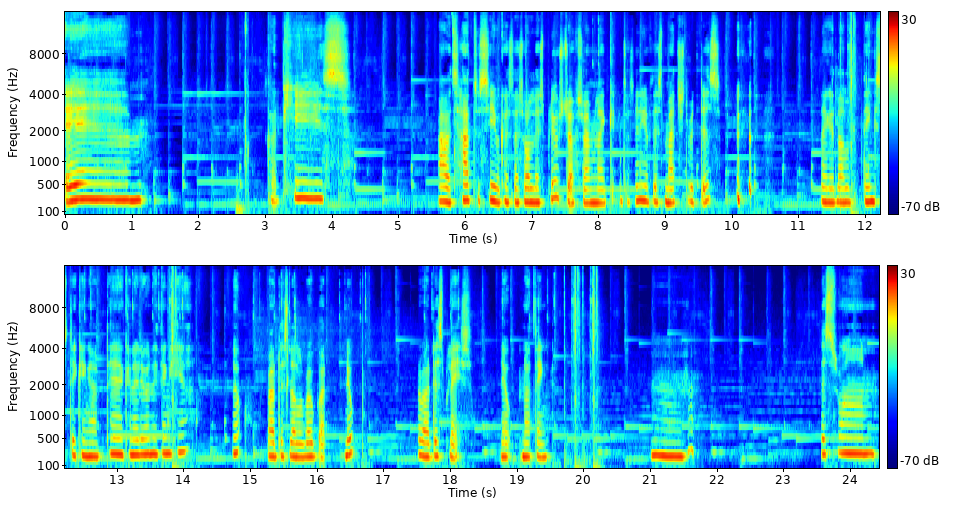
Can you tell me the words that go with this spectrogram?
Um got keys. Oh, it's hard to see because there's all this blue stuff, so I'm like, does any of this match with this? like a little thing sticking out there. Can I do anything here? No. About this little robot? Nope. What about this place? Nope, nothing. Mm -hmm. This one,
